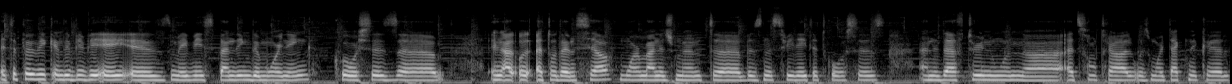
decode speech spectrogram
A typical week in the BBA is maybe spending the morning courses uh, in, at Audencia, more management, uh, business-related courses, and in the afternoon uh, at Centrale was more technical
